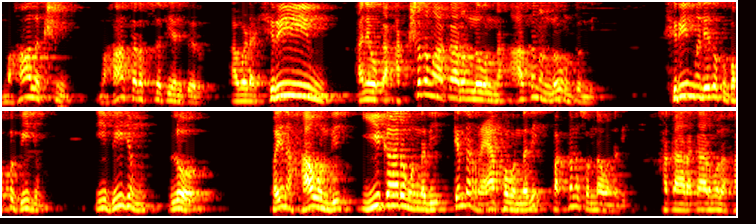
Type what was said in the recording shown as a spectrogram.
మహాలక్ష్మి మహాసరస్వతి అని పేరు. ఆవిడ హ్రీం అనే ఒక అక్షరం ఆకారంలో ఉన్న ఆసనంలో ఉంటుంది. హ్రీం అనేది ఒక గొప్ప బీజం. ఈ బీజంలో పైన హా ఉంది ఈకారం ఉన్నది కింద రేఫ ఉన్నది పక్కన సున్నా ఉన్నది. హకారకారముల హ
